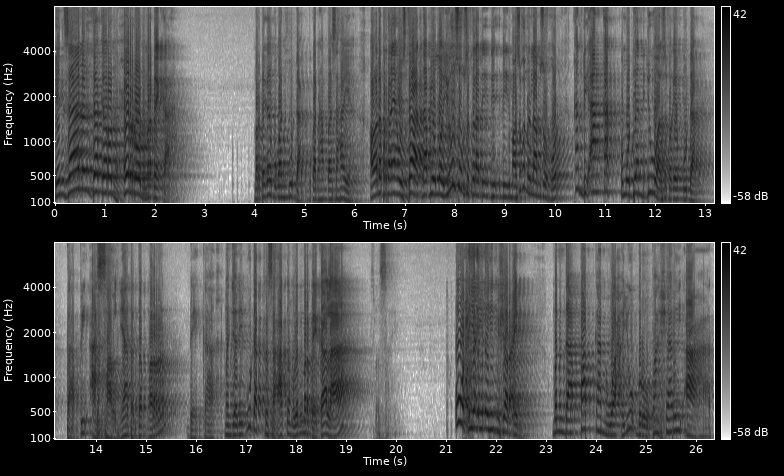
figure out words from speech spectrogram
selesai zakarun hurrun merdeka Merdeka bukan budak, bukan hamba sahaya. Kalau ada pertanyaan Ustaz, Nabiullah Yusuf setelah di, di, dimasukkan dalam sumur, kan diangkat, kemudian dijual sebagai budak. Tapi asalnya tetap merdeka. Menjadi budak sesaat, kemudian merdeka lah. Selesai. Uhya ilahi bisyar'in. Mendapatkan wahyu berupa syariat.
